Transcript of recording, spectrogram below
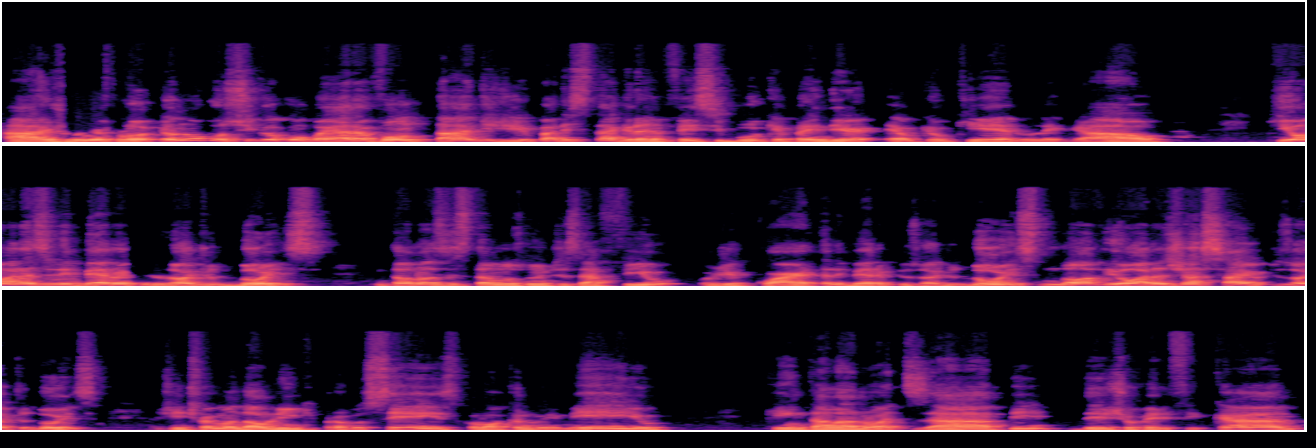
A Júlia falou: Eu não consigo acompanhar a vontade de ir para Instagram, Facebook, aprender é o que eu quero. Legal. Que horas libera o episódio 2? Então, nós estamos no desafio. Hoje é quarta, libera o episódio 2. 9 horas já sai o episódio 2. A gente vai mandar o link para vocês, coloca no e-mail. Quem está lá no WhatsApp, deixa eu verificar.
